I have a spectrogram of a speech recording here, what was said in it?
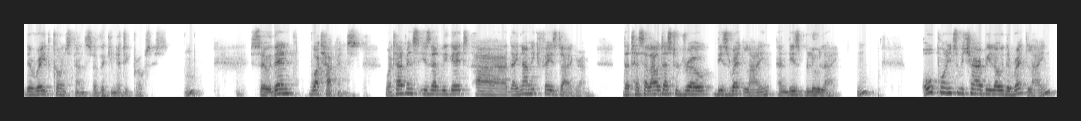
the rate constants of the kinetic process. Mm? So then what happens? What happens is that we get a dynamic phase diagram that has allowed us to draw this red line and this blue line. Mm? All points which are below the red line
